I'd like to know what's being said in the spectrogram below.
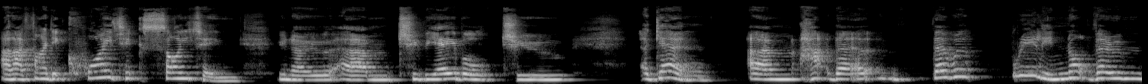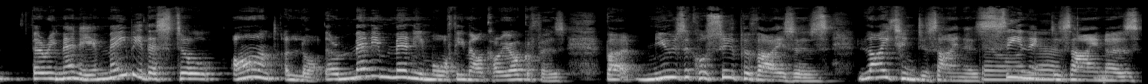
And I find it quite exciting, you know, um, to be able to, again, um, ha- there, there were really not very, very many. And maybe there still aren't a lot. There are many, many more female choreographers, but musical supervisors, lighting designers, scenic yeah. designers,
